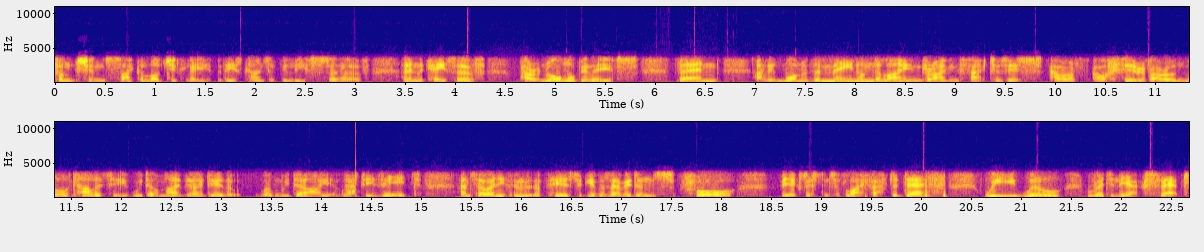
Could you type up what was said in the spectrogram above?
functions psychologically do these kinds of beliefs serve? And in the case of paranormal beliefs, then I think one of the main underlying driving factors is our our fear of our own mortality. We don't like the idea that when we die, that is it. And so anything that appears to give us evidence for the existence of life after death, we will readily accept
